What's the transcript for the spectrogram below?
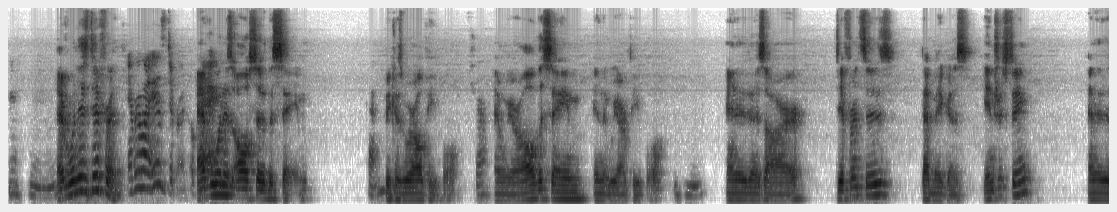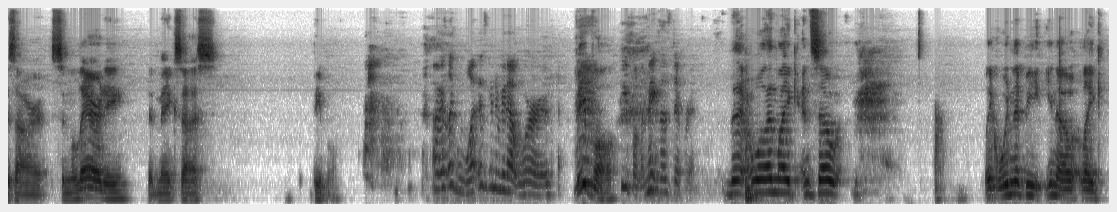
hmm Everyone is different. Everyone is different. Okay. Everyone is also the same Okay. because we're all people, Sure. and we are all the same in that we are people, hmm and it is our differences that make us interesting, and it is our similarity that makes us people. I was like, what is going to be that word? People. People that makes us different. the, well and like and so like wouldn't it be you know like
